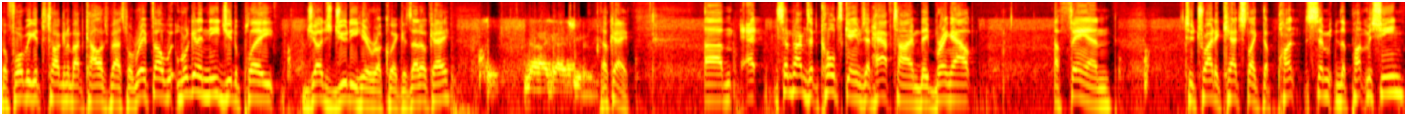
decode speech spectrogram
Before we get to talking about college basketball, Rapheal, we- we're going to need you to play Judge Judy here real quick. Is that okay? No, I got you. Okay. um, at sometimes at Colts games at halftime they bring out a fan to try to catch like the punt the punt machine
